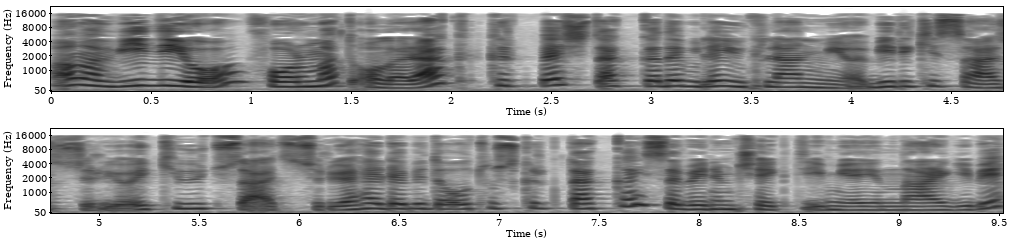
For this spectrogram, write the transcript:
Ama video format olarak 45 dakikada bile yüklenmiyor. 1-2 saat sürüyor. 2-3 saat sürüyor. Hele bir de 30-40 dakika ise benim çektiğim yayınlar gibi.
